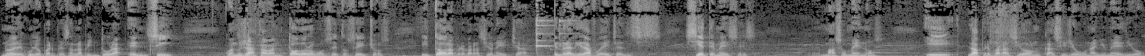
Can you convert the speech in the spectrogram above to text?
9 de julio para empezar la pintura en sí, cuando ya estaban todos los bocetos hechos y toda la preparación hecha. En realidad fue hecha en siete meses, eh, más o menos, y la preparación casi llevó un año y medio,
